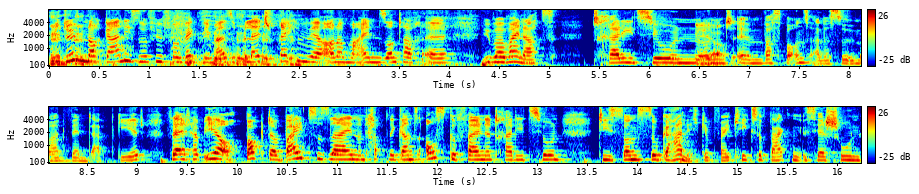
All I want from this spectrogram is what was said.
wir dürfen noch gar nicht so viel vorwegnehmen. Also vielleicht sprechen wir auch noch mal einen Sonntag äh, über Weihnachts. Traditionen ja. und ähm, was bei uns alles so im Advent abgeht. Vielleicht habt ihr auch Bock dabei zu sein und habt eine ganz ausgefallene Tradition, die es sonst so gar nicht gibt, weil Kekse backen ist ja schon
